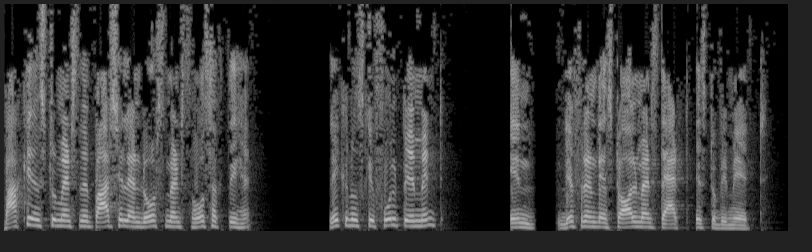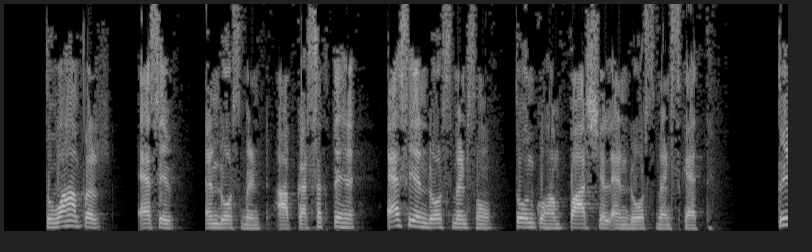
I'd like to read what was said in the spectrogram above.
باقی انسٹرومینٹس میں پارشل انڈورسمنٹس ہو سکتی ہیں لیکن اس کی full payment in instalments made تو وہاں پر ایسے انڈورسمنٹ آپ کر سکتے ہیں ایسی انڈورسمنٹس ہوں تو ان کو ہم پارشل انڈورسمنٹس کہتے ہیں تو یہ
